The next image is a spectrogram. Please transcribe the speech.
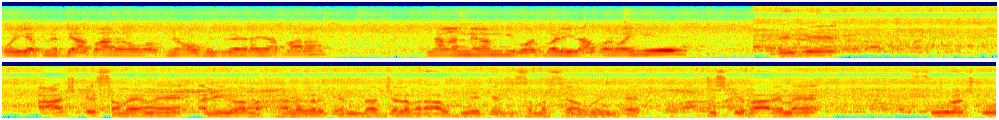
कोई अपने व्यापार, अपने ऑफ़िस वगैरह जा पा रहा। नगर निगम की बहुत बड़ी लापरवाही है। देखिए, आज के समय में अलीगढ़ महानगर के अंदर जल भराव की एक ऐसी समस्या हो गई है, जिसके बारे में सूरज को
